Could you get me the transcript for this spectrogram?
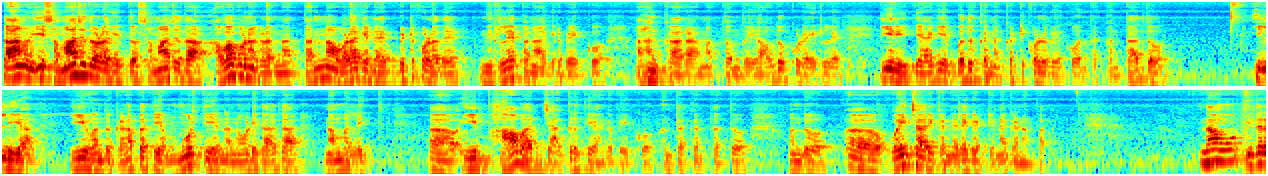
ತಾನು ಈ ಸಮಾಜದೊಳಗಿದ್ದು ಸಮಾಜದ ಅವಗುಣಗಳನ್ನು ತನ್ನ ಒಳಗೆ ಬಿಟ್ಟುಕೊಳ್ಳದೆ ನಿರ್ಲೇಪನಾಗಿರಬೇಕು. ಅಹಂಕಾರ ಮತ್ತೊಂದು ಯಾವುದೂ ಕೂಡ ಇರಲಿ. ಈ ರೀತಿಯಾಗಿ ಬದುಕನ್ನು ಕಟ್ಟಿಕೊಳ್ಳಬೇಕು ಅಂತಕ್ಕಂಥದ್ದು ಇಲ್ಲಿಯ ಈ ಒಂದು ಗಣಪತಿಯ ಮೂರ್ತಿಯನ್ನು ನೋಡಿದಾಗ ನಮ್ಮಲ್ಲಿ ಈ ಭಾವ ಜಾಗೃತಿಯಾಗಬೇಕು ಅಂತಕ್ಕಂಥದ್ದು ಒಂದು ವೈಚಾರಿಕ ನೆಲೆಗಟ್ಟಿನ ಗಣಪ. ನಾವು ಇದರ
